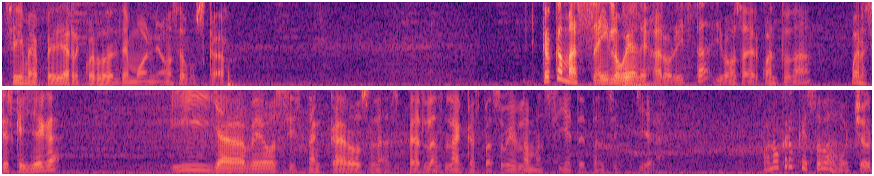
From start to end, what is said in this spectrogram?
Sí, me pedía recuerdo del demonio. Vamos a buscar. Creo que a más 6 lo voy a dejar ahorita y vamos a ver cuánto da. Bueno, si es que llega. Y ya veo si están caros las perlas blancas para subirla a más 7 tan siquiera. O no creo que suba mucho.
